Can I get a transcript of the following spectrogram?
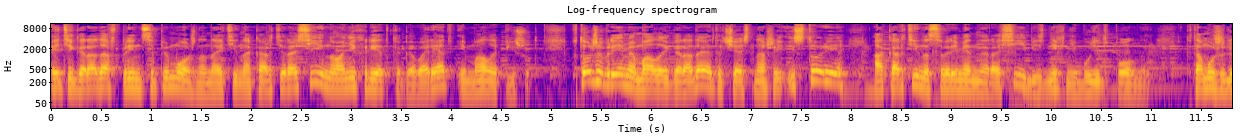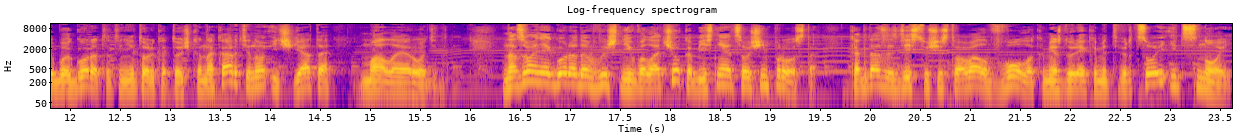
Эти города, в принципе, можно найти на карте России, но о них редко говорят и мало пишут. В то же время малые города – это часть нашей истории, а картина современной России без них не будет полной. К тому же любой город – это не только точка на карте, но и чья-то малая родина. Название города Вышний Волочок объясняется очень просто. Когда-то здесь существовал Волок между реками Тверцой и Цной.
